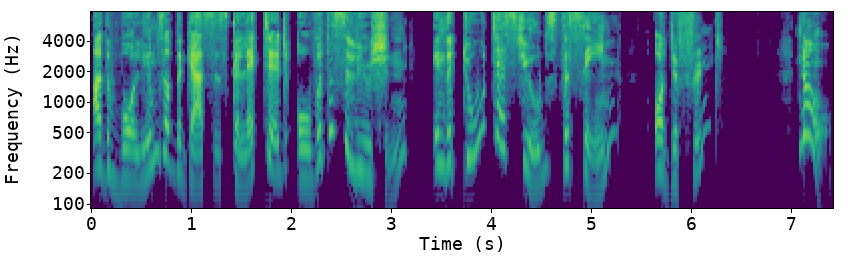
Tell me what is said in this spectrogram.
Are the volumes of the gases collected over the solution in the two test tubes the same or different? No,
